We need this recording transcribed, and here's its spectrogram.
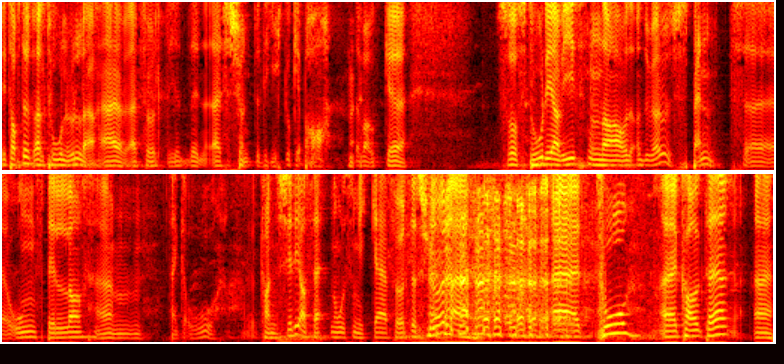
Vi tapte vel 2-0 der. Jeg, jeg følte Jeg skjønte det gikk jo ikke bra. Det var jo ikke Så sto det i avisen, da, og du er jo spent. eh, ung spiller. Um, tenker oh, Kanskje de har sett noe som ikke jeg følte sjøl. Eh, to eh, karakter. Eh,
